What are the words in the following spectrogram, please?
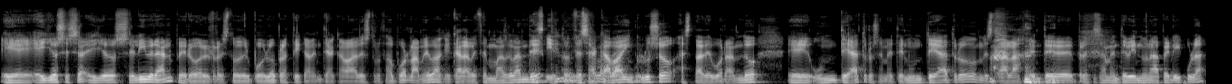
Eh, ellos, ellos se libran, pero el resto del pueblo prácticamente acaba destrozado por la meba, que cada vez es más grande es que y entonces no acaba incluso hasta devorando eh, un teatro. Se mete en un teatro donde está la gente precisamente viendo una película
